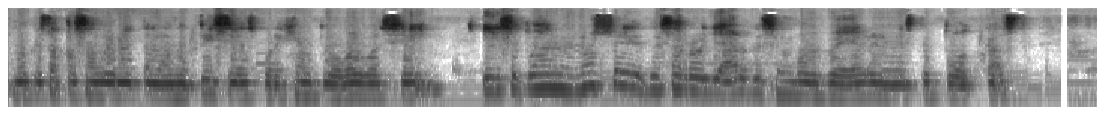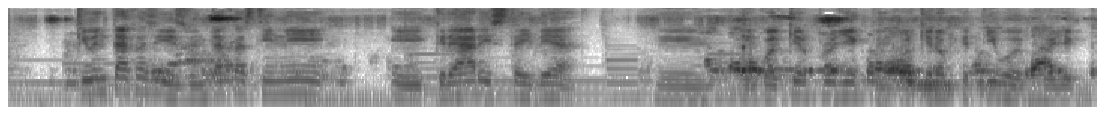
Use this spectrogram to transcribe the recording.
lo que está pasando ahorita en las noticias, por ejemplo, o algo así, y se puedan, no sé, desarrollar, desenvolver en este podcast ¿Qué ventajas y desventajas tiene eh, crear esta idea eh, en cualquier proyecto, en cualquier objetivo de proyecto?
